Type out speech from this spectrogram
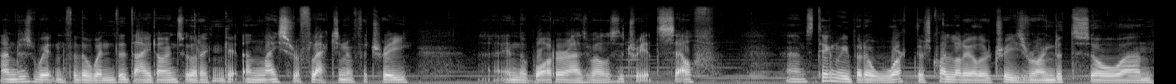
I'm just waiting for the wind to die down so that I can get a nice reflection of the tree uh, in the water as well as the tree itself. Um, it's taken a wee bit of work. There's quite a lot of other trees around it, so um,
